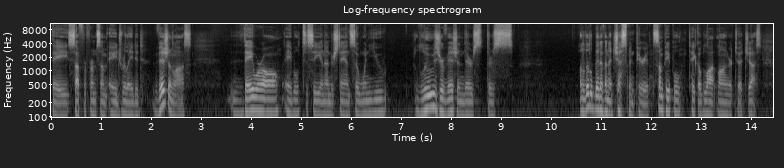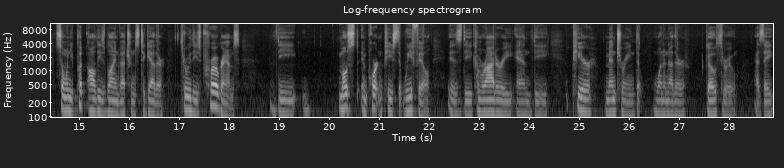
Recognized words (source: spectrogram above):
they suffer from some age-related vision loss, they were all able to see and understand. So when you lose your vision, there's, there's a little bit of an adjustment period. Some people take a lot longer to adjust. So when you put all these blind veterans together through these programs, the most important piece that we feel is the camaraderie and the peer mentoring that one another go through as they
